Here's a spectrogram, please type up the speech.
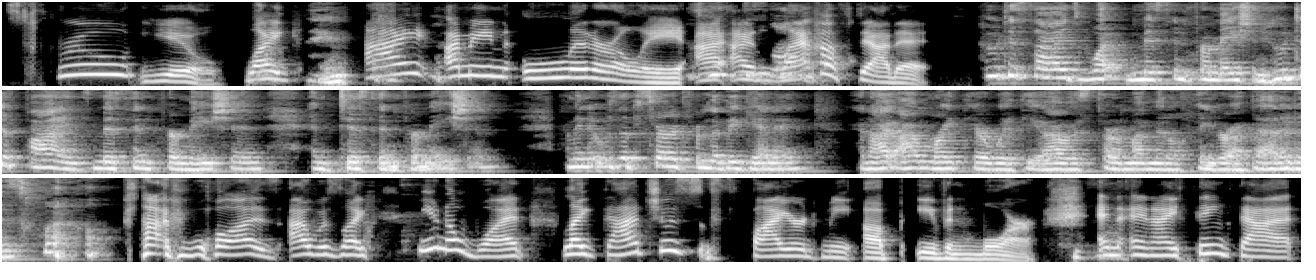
screw you. Like I I mean, literally, I, I laughed at it. Who decides what misinformation? Who defines misinformation and disinformation? I mean, it was absurd from the beginning. And I, I'm right there with you. I was throwing my middle finger up at it as well. I was. I was like, you know what? Like that just fired me up even more. And and I think that,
